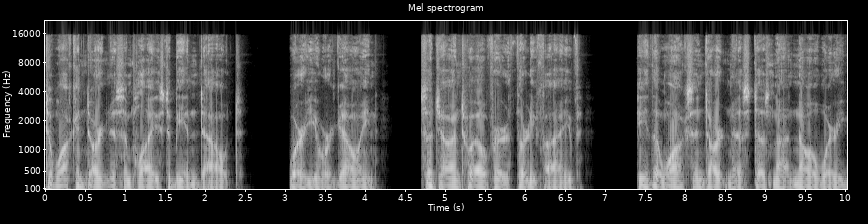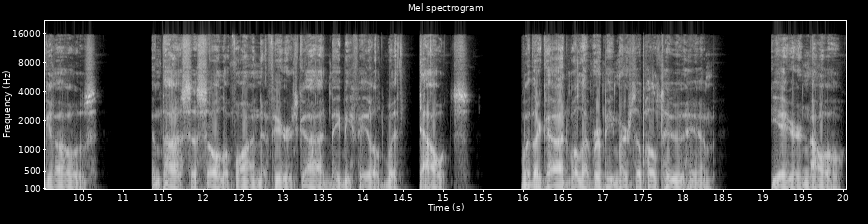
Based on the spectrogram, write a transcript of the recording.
to walk in darkness implies to be in doubt where you are going. So John 12, verse 35, He that walks in darkness does not know where he goes. And thus the soul of one that fears God may be filled with doubts whether God will ever be merciful to him, yea or no,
